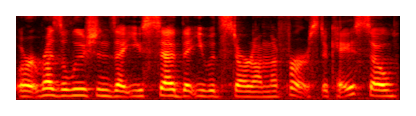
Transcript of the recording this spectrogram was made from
or resolutions that you said that you would start on the first. Okay, so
